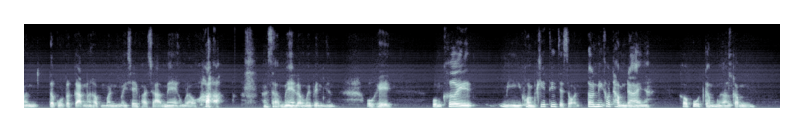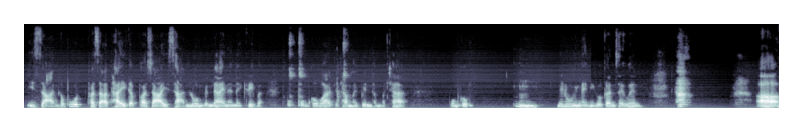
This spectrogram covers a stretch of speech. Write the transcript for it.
มันตะกุกตะกักนะครับ มันไม่ใช่ภาษาแม่ของเรา ภาษาแม่เราไม่เป็นงั้นโอเค ผมเคยมีความคิดที่จะสอน ตอนนี้เขาทำได้นะเขาพูดกับเมืองกับอีสานเขาพูดภาษาไทยกับภาษาอีสานร่วมกันได้นะในคลิปอะผมผมก็ว่าจะทำให้เป็นธรรมชาติ ผมก็ อืม ไม่รู้อย่างไหนดีกว่ากันใส่แว่นอ่า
